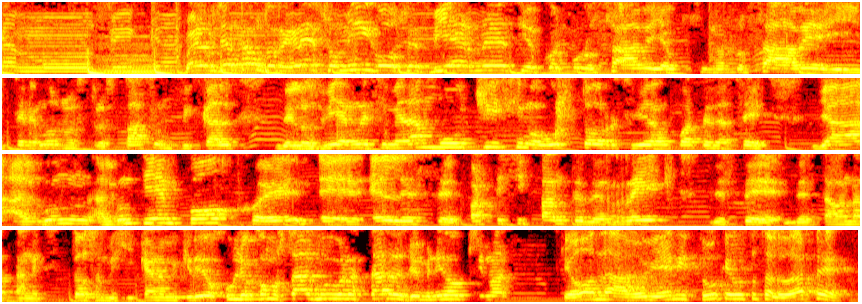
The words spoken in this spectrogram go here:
la música. Bueno, pues ya estamos de regreso, Es viernes y el cuerpo lo sabe y Autos y Más lo sabe. Y tenemos nuestro espacio musical de los viernes. Y me da muchísimo gusto recibir a un cuate de hace ya algún, algún tiempo. Eh, él es eh, participante de Rake, de, este, de esta banda tan exitosa mexicana. Mi querido Julio, ¿cómo estás? Muy buenas tardes. Bienvenido a Autos y Más. ¿Qué onda? Muy bien, ¿y tú? Qué gusto saludarte.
